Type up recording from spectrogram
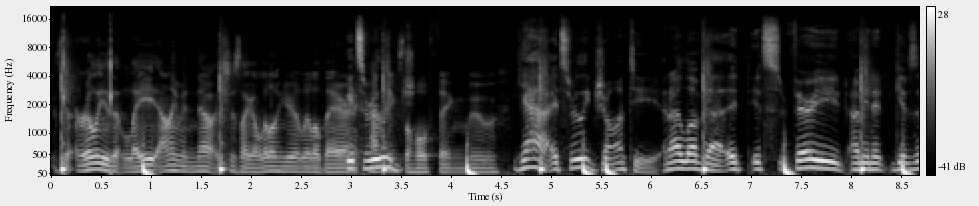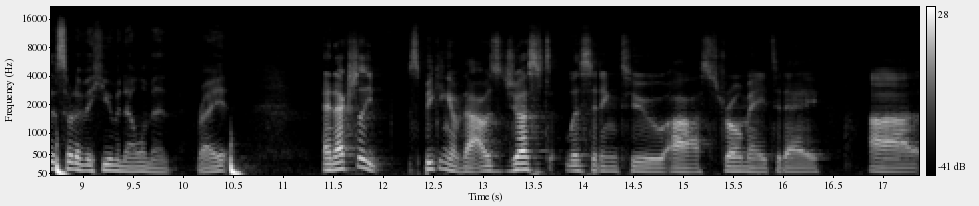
is it early? Is it late? I don't even know. It's just like a little here, a little there. It's it really makes the whole thing move. Yeah, it's really jaunty, and I love that. It it's very. I mean, it gives it sort of a human element, right? And actually, speaking of that, I was just listening to uh, Stromae today. Uh,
